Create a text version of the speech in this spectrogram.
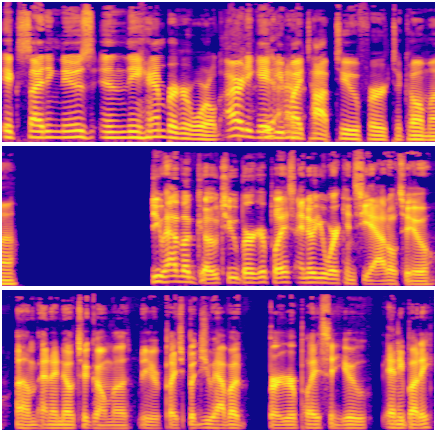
exciting news in the hamburger world. I already gave Yeah, you I- my top two for Tacoma. Do you have a go-to burger place? I know you work in Seattle too, um, and I know Tacoma your place. But do you have a burger place that you anybody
